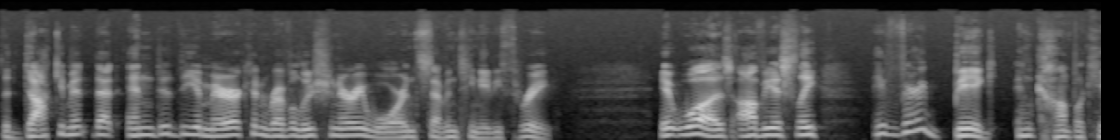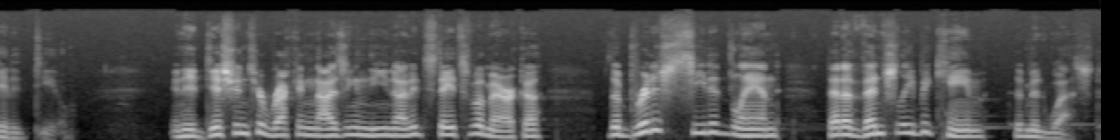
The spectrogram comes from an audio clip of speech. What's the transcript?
the document that ended the American Revolutionary War in 1783. It was, obviously, a very big and complicated deal. In addition to recognizing the United States of America, the British ceded land that eventually became the Midwest.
